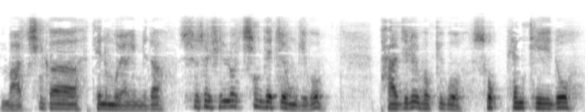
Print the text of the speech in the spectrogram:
마취가 되는 모양입니다. 수술실로 침대째 옮기고 바지를 벗기고 속 팬티도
